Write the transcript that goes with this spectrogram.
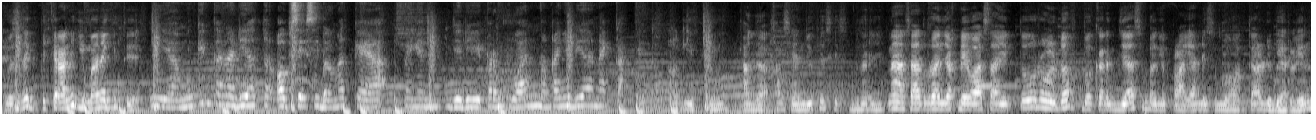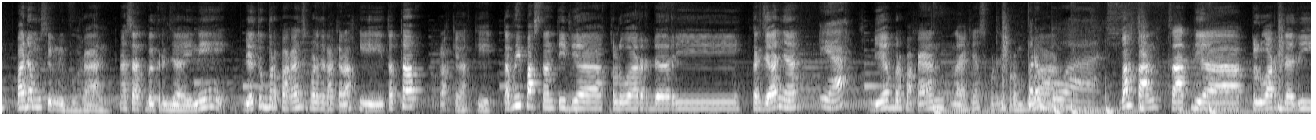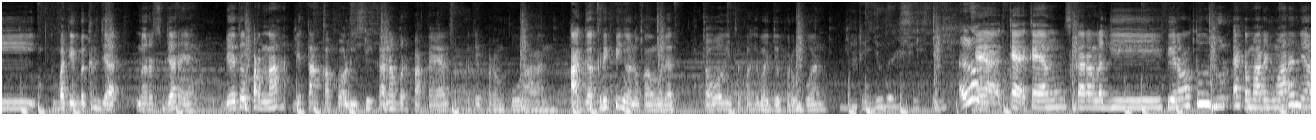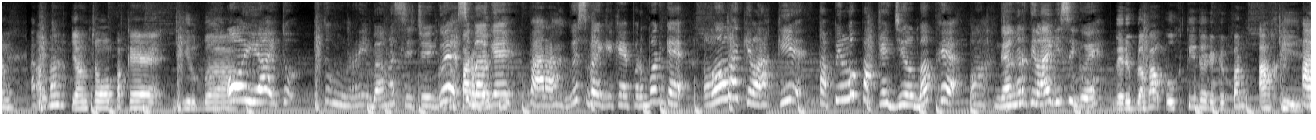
Maksudnya pikirannya gimana gitu ya? Iya, mungkin karena dia terobsesi banget kayak pengen jadi perempuan, makanya dia nekat gitu. Oh gitu, agak kasihan juga sih sebenarnya. Nah saat beranjak dewasa itu Rudolf bekerja sebagai pelayan di sebuah hotel di Berlin pada musim liburan. Nah saat bekerja ini dia tuh berpakaian seperti laki-laki, tetap laki-laki. Tapi pas nanti dia keluar dari kerjaannya, Iya, dia berpakaian layaknya seperti perempuan. perempuan. Bahkan saat dia keluar dari tempat dia bekerja, menurut sejarah ya, dia tuh pernah ditangkap polisi karena berpakaian seperti perempuan. Agak creepy nggak lo kalau ngeliat cowok gitu pakai baju perempuan? Ngeri juga sih. Lu kayak kayak kayak yang sekarang lagi viral tuh dulu eh kemarin-kemarin yang Apa apa, yang cowok pakai jilbab Oh iya itu itu ngeri banget sih cuy. Gue sebagai parah, gue sebagai kayak perempuan kayak lo laki-laki tapi lo pakai jilbab kayak wah nggak ngerti lagi sih gue. dari belakang ukti dari depan aki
